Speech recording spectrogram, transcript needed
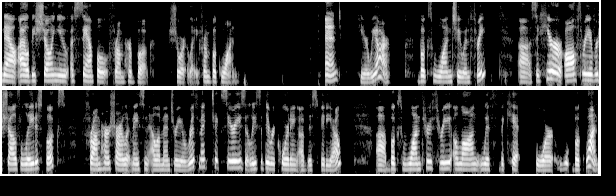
Now, I'll be showing you a sample from her book shortly, from book one. And here we are, books one, two, and three. Uh, so here are all three of Richelle's latest books from her Charlotte Mason Elementary Arithmetic series, at least at the recording of this video. Uh, books one through three, along with the kit for book one.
